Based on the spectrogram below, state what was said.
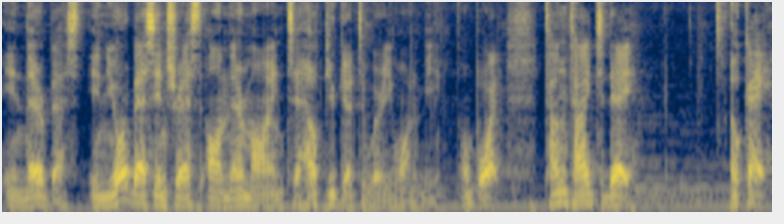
in their best in your best interest on their mind to help you get to where you want to be. Oh boy, tongue tied today. Okay,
